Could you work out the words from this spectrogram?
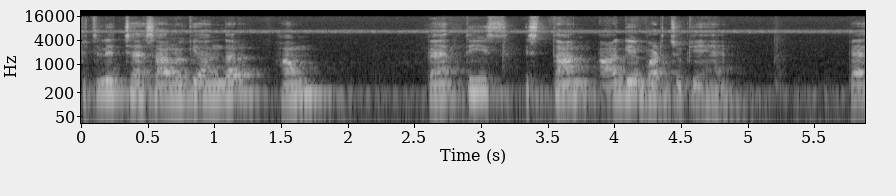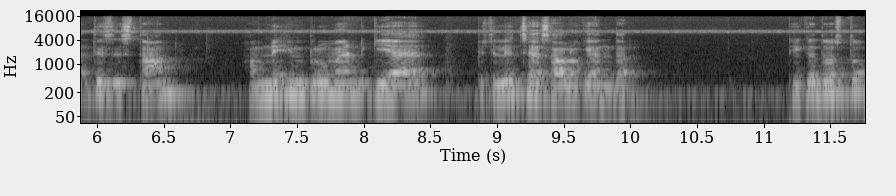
पिछले छः सालों के अंदर हम पैंतीस स्थान आगे बढ़ चुके हैं। पैंतीस स्थान हमने इम्प्रूवमेंट किया है पिछले छः सालों के अंदर। ठीक है दोस्तों?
